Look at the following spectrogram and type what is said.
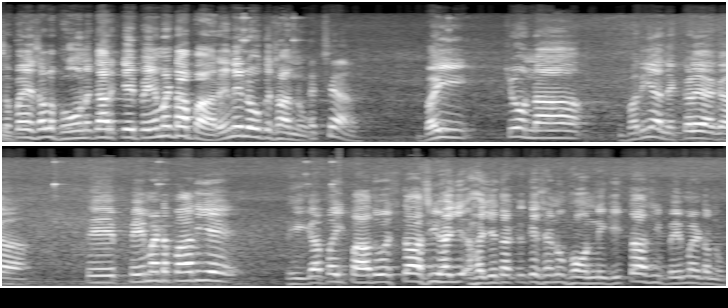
ਸਪੈਸ਼ਲ ਫੋਨ ਕਰਕੇ ਪੇਮੈਂਟਾਂ ਪਾ ਰਹੇ ਨੇ ਲੋਕ ਸਾਨੂੰ। ਅੱਛਾ। ਬਾਈ ਝੋਨਾ ਵਧੀਆ ਨਿਕਲਿਆਗਾ। ਤੇ ਪੇਮੈਂਟ ਪਾ ਦਈਏ। ਠੀਕ ਆ ਭਾਈ ਪਾ ਦਿਓ। ਇਸ ਤਾਂ ਅਸੀਂ ਹਜੇ ਹਜੇ ਤੱਕ ਕਿਸੇ ਨੂੰ ਫੋਨ ਨਹੀਂ ਕੀਤਾ ਅਸੀਂ ਪੇਮੈਂਟ ਨੂੰ।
